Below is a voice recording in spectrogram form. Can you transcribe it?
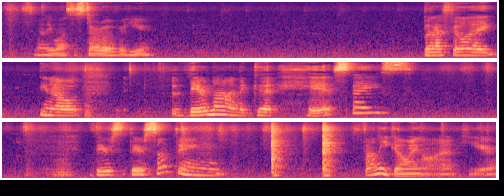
Somebody wants to start over here. But I feel like, you know, they're not in a good headspace. There's there's something funny going on here.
